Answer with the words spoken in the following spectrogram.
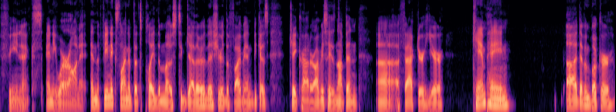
Phoenix anywhere on it. And the Phoenix lineup that's played the most together this year, the five man, because Jae Crowder obviously has not been uh, a factor here. Cam Payne, uh, Devin Booker,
